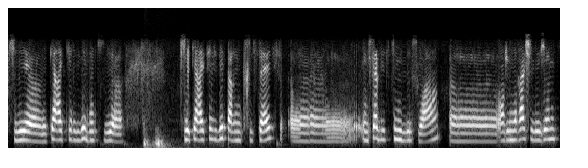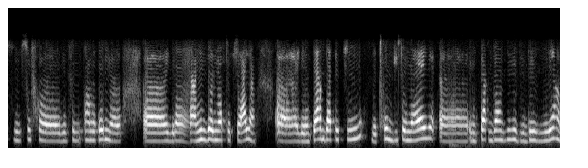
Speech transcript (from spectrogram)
qui est euh, caractérisé, donc qui, euh, qui est caractérisé par une tristesse, euh, une faible estime de soi. Euh, en général, chez les jeunes qui souffrent euh, de ce syndrome, il y a un isolement social. Il y a une perte d'appétit, des troubles du sommeil, une perte d'envie et de désir,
